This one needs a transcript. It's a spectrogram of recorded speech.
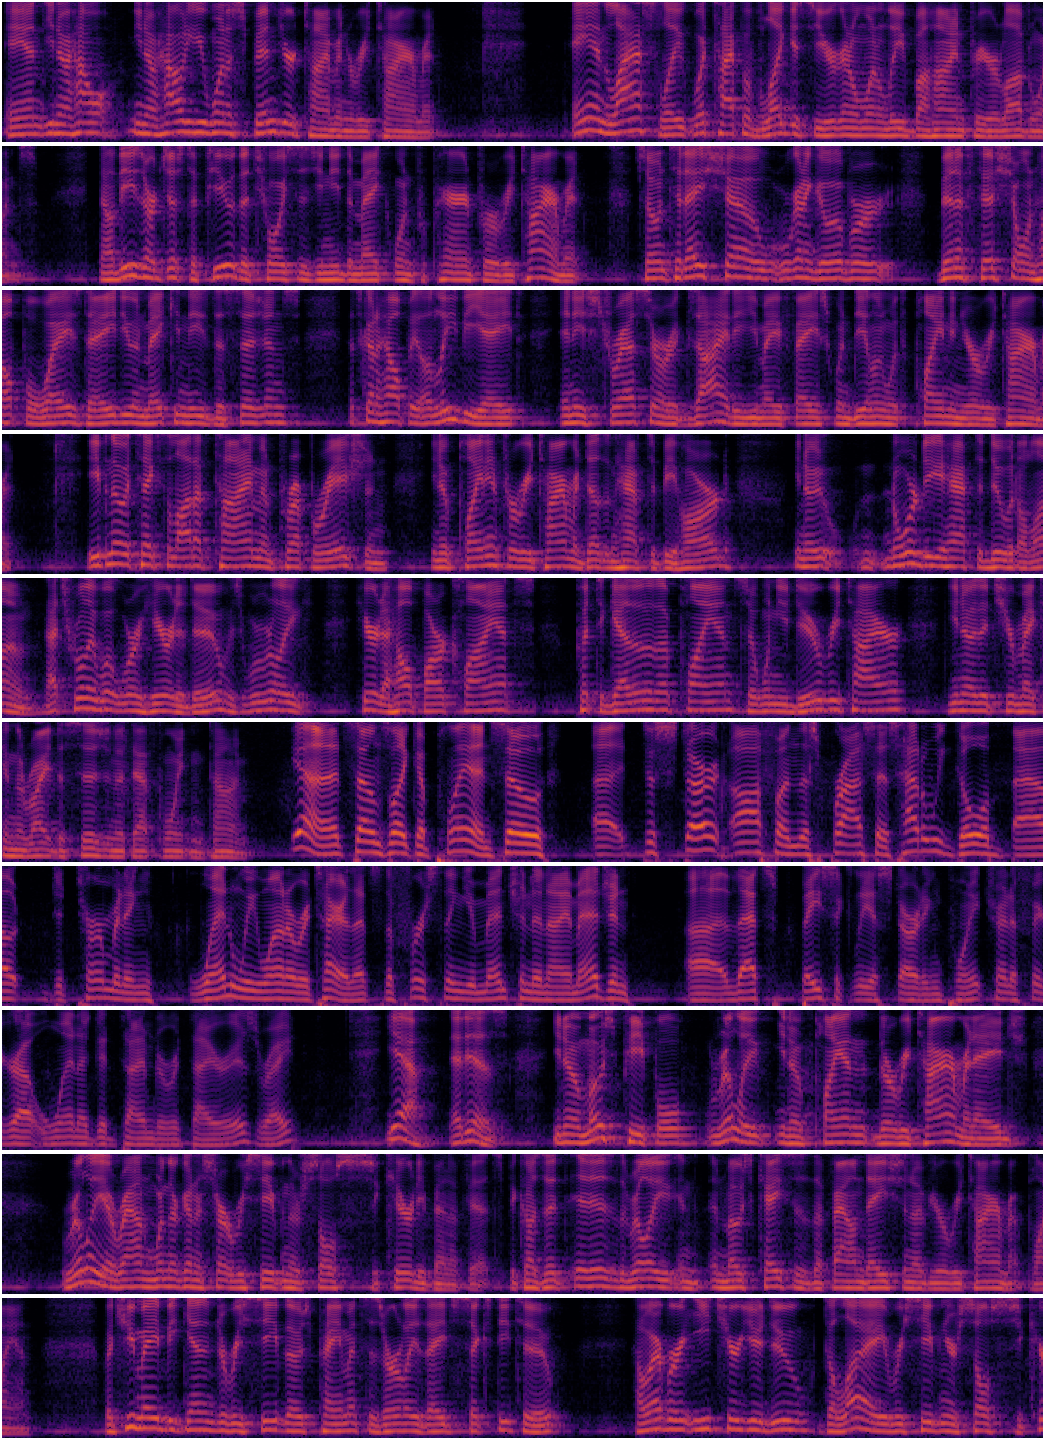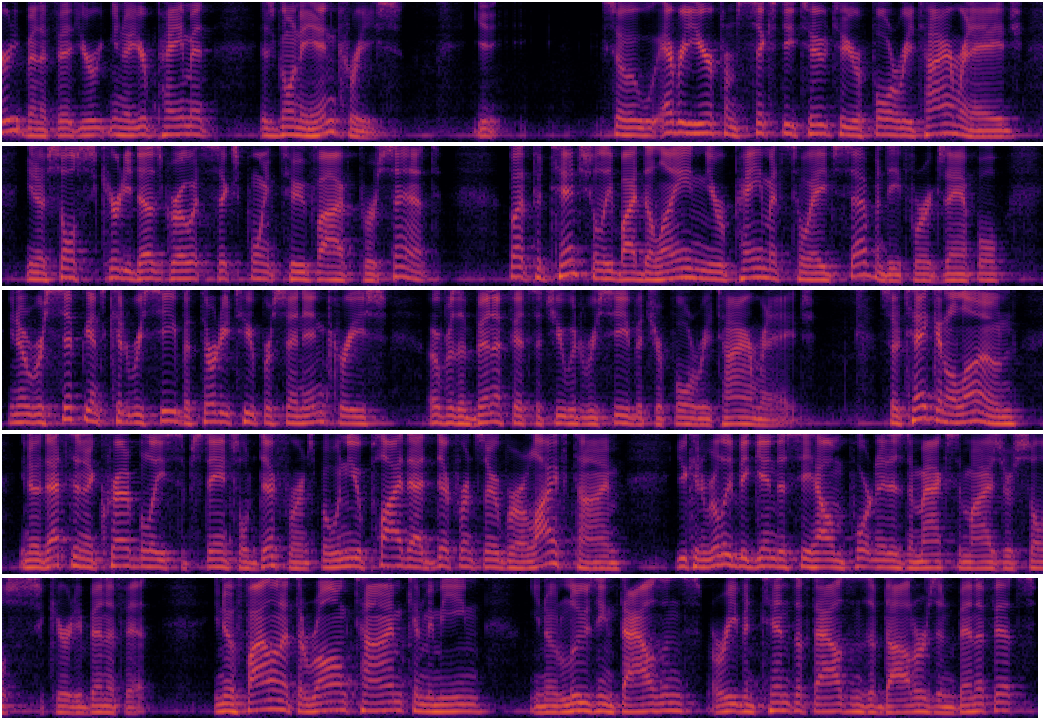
And you know how you know how do you want to spend your time in retirement? And lastly, what type of legacy you're going to want to leave behind for your loved ones. Now, these are just a few of the choices you need to make when preparing for retirement. So, in today's show, we're going to go over beneficial and helpful ways to aid you in making these decisions that's going to help alleviate any stress or anxiety you may face when dealing with planning your retirement. Even though it takes a lot of time and preparation, you know, planning for retirement doesn't have to be hard. You know, nor do you have to do it alone. That's really what we're here to do. Is we're really here to help our clients put together the plan so when you do retire, you know that you're making the right decision at that point in time. Yeah, that sounds like a plan. So, uh, to start off on this process, how do we go about determining when we want to retire? That's the first thing you mentioned, and I imagine uh, that's basically a starting point, trying to figure out when a good time to retire is, right? Yeah, it is. You know, most people really, you know, plan their retirement age really around when they're going to start receiving their Social Security benefits because it, it is the really, in, in most cases, the foundation of your retirement plan. But you may begin to receive those payments as early as age 62. However, each year you do delay receiving your Social Security benefit, your you know your payment is going to increase. You, so every year from 62 to your full retirement age, you know Social Security does grow at 6.25 percent but potentially by delaying your payments to age 70, for example, you know, recipients could receive a 32% increase over the benefits that you would receive at your full retirement age. So taken alone, you know, that's an incredibly substantial difference, but when you apply that difference over a lifetime, you can really begin to see how important it is to maximize your social security benefit. You know, filing at the wrong time can mean, you know, losing thousands or even tens of thousands of dollars in benefits.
